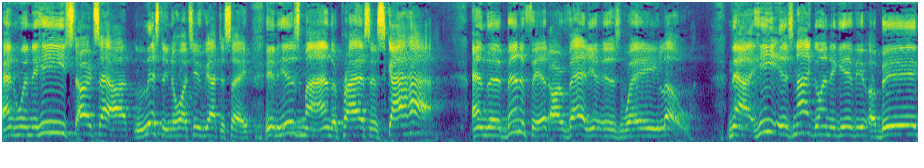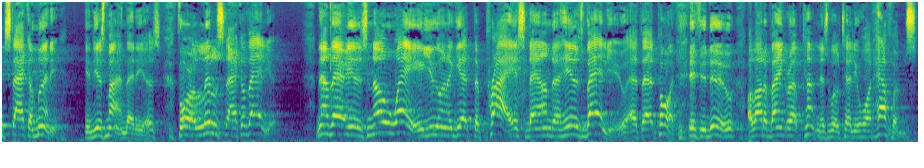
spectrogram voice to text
and when he starts out listening to what you've got to say, in his mind, the price is sky high and the benefit or value is way low. Now, he is not going to give you a big stack of money, in his mind, that is, for a little stack of value. Now, there is no way you're going to get the price down to his value at that point. If you do, a lot of bankrupt companies will tell you what happens.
